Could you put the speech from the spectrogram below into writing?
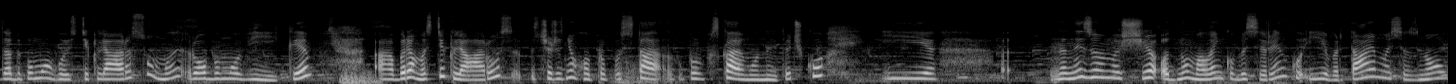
за допомогою стеклярусу ми робимо війки. Беремо стеклярус, через нього пропускаємо ниточку і нанизуємо ще одну маленьку бисеринку і вертаємося знову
